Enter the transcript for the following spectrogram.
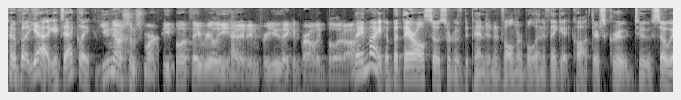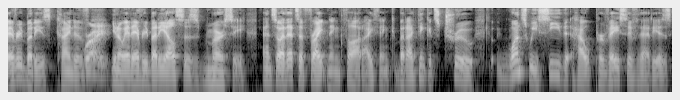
but yeah, exactly. You know some smart people. If they really had it in for you, they could probably pull it off. They might, but they're also sort of dependent and vulnerable, and if they get caught, they're screwed too. So everybody's kind of, right. you know, at everybody else's mercy. And so that's a frightening thought, I think. But I think it's true. Once we see that how pervasive that is,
